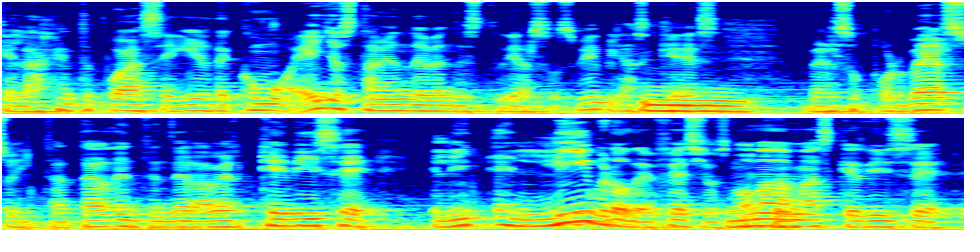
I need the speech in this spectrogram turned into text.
que la gente pueda seguir de cómo ellos también deben de estudiar sus Biblias, que es Mm. verso por verso y tratar de entender a ver qué dice el, el libro de Efesios, no nada más que dice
